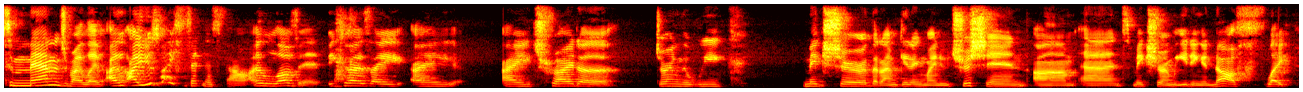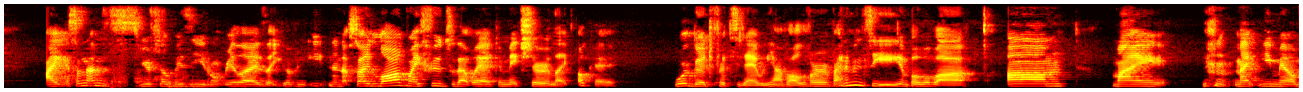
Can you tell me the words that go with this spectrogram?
to manage my life, I, I use MyFitnessPal. I love it because I I I try to during the week make sure that I'm getting my nutrition um, and make sure I'm eating enough. Like I sometimes you're so busy you don't realize that you haven't eaten enough. So I log my food so that way I can make sure like okay, we're good for today. We have all of our vitamin C and blah blah blah. Um, my my email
